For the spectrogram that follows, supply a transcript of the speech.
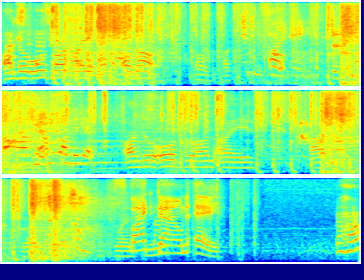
On the old one, not I oh no, oh fuck. Enemy Oh. spotted A. Ah, okay, I'm probably dead. On the old one, I had like twenty. Spike down A. Uh huh.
